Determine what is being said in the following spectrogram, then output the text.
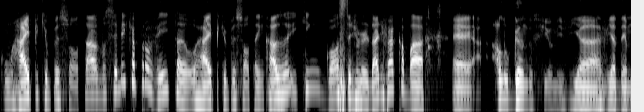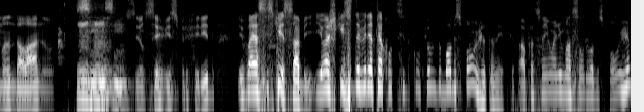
com o hype que o pessoal tá, você meio que aproveita o hype que o pessoal tá em casa e quem gosta de verdade vai acabar é, alugando o filme via, via demanda lá no, Sim, Uhum. sim. no seu serviço preferido e vai assistir, sabe? E eu acho que isso deveria ter acontecido com o filme do Bob Esponja também, porque tava pra sair uma animação do Bob Esponja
